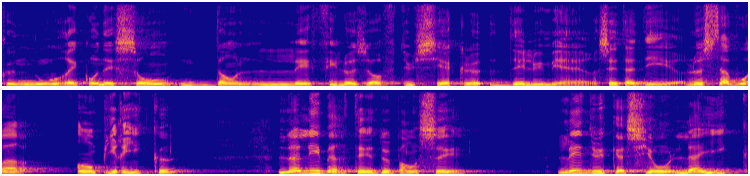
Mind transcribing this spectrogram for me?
que nous reconnaissons dans les philosophes du siècle des Lumières, c'est-à-dire le savoir empirique, la liberté de penser, l'éducation laïque,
